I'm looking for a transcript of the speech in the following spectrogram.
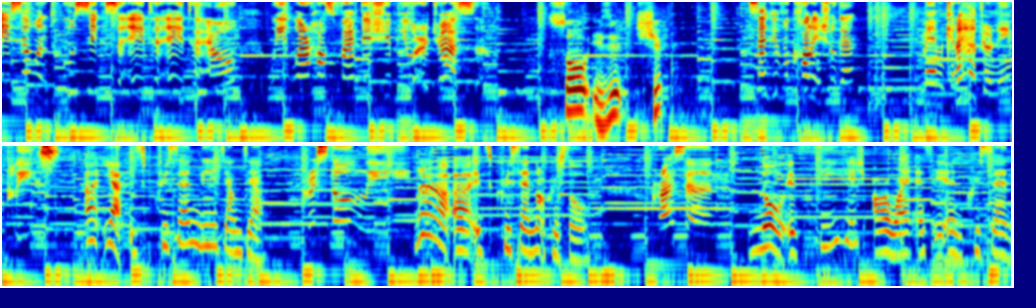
eight seven two six eight eight LV warehouse five day ship your address. So, is it shipped? Thank you for calling, Shugan. Ma'am, can I have your name, please? Uh, yeah, it's Chrisen Lee Jiangjia. Crystal Lee No, no, no, uh, it's Chrisen, not Crystal. Chrysan. No, it's C H R Y S A N, Chrysan.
